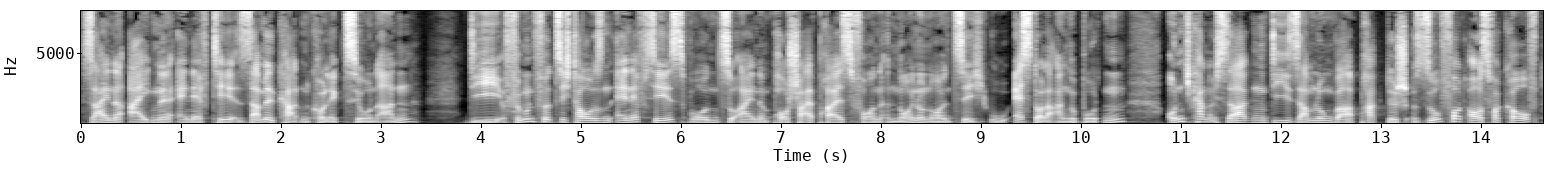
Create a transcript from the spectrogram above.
seine eigene NFT-Sammelkartenkollektion an. Die 45.000 NFCs wurden zu einem Pauschalpreis von 99 US-Dollar angeboten und ich kann euch sagen, die Sammlung war praktisch sofort ausverkauft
